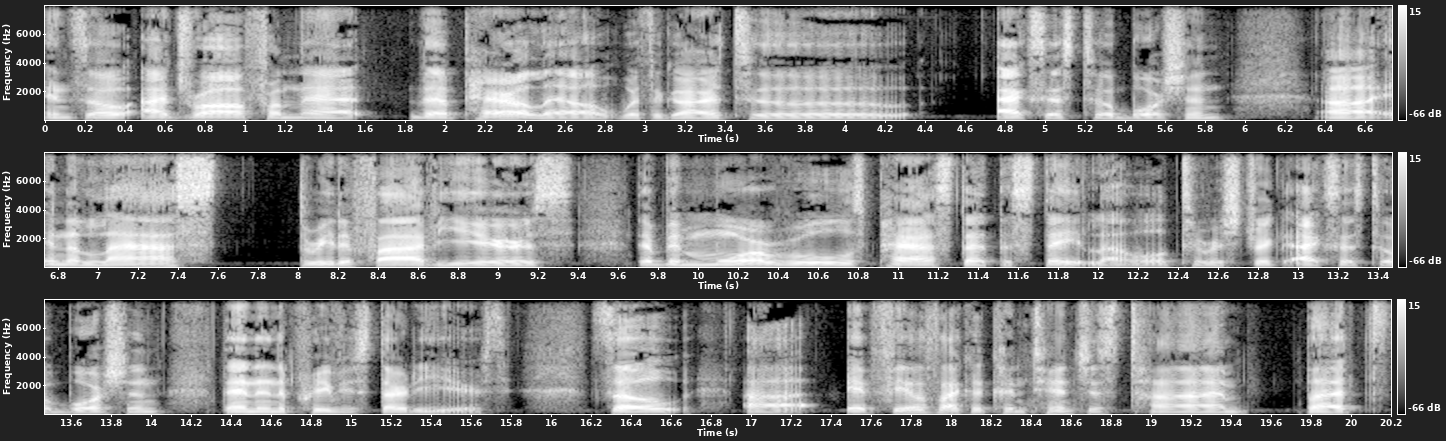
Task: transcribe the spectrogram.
And so I draw from that the parallel with regard to access to abortion. Uh, in the last three to five years, there have been more rules passed at the state level to restrict access to abortion than in the previous 30 years. So uh, it feels like a contentious time, but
